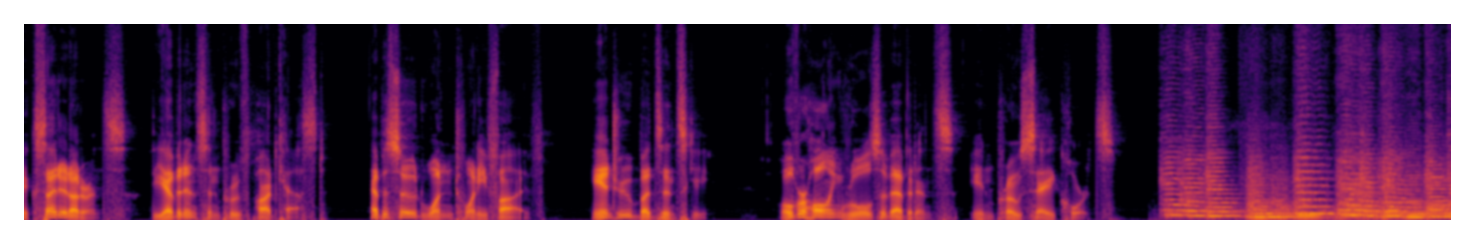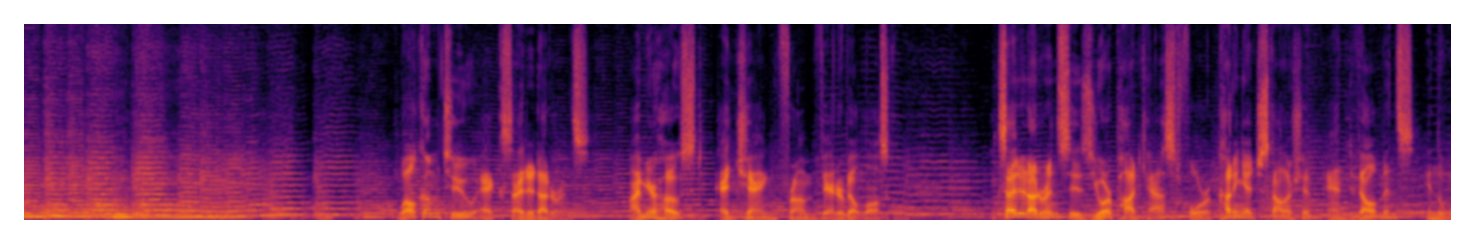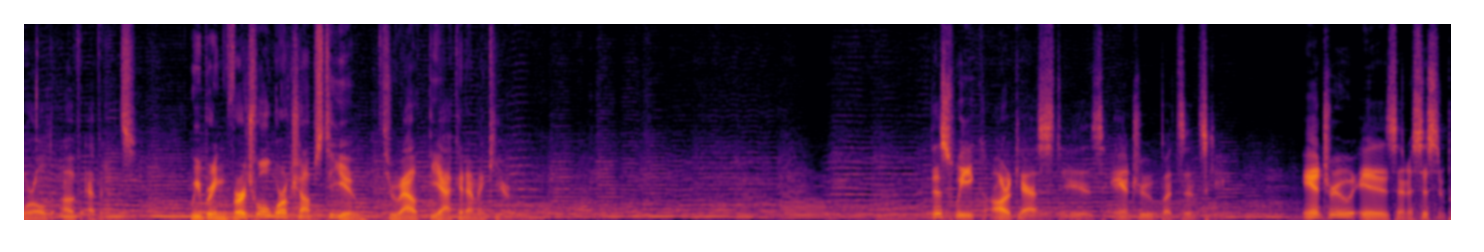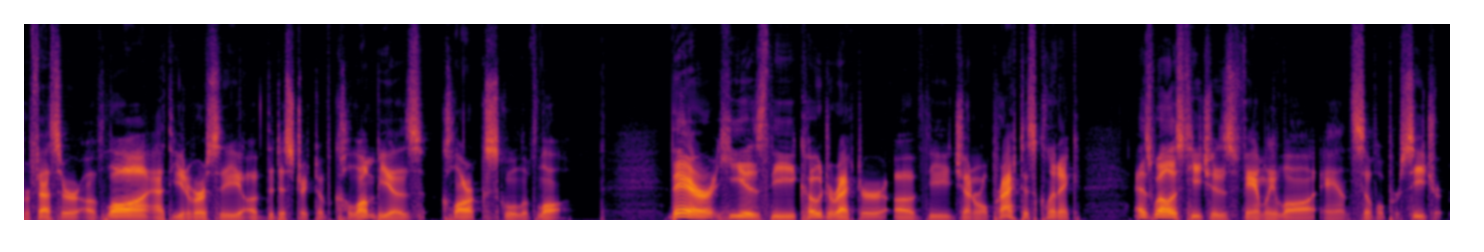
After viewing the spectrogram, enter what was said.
Excited Utterance, the Evidence and Proof Podcast, Episode 125 Andrew Budzinski Overhauling Rules of Evidence in Pro Se Courts. Welcome to Excited Utterance. I'm your host, Ed Cheng from Vanderbilt Law School. Excited Utterance is your podcast for cutting edge scholarship and developments in the world of evidence. We bring virtual workshops to you throughout the academic year. This week, our guest is Andrew Budzinski. Andrew is an assistant professor of law at the University of the District of Columbia's Clarke School of Law. There, he is the co director of the General Practice Clinic, as well as teaches family law and civil procedure.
